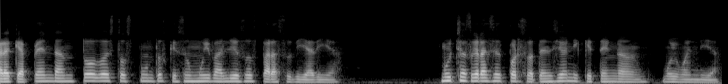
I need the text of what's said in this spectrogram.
Para que aprendan todos estos puntos que son muy valiosos para su día a día. Muchas gracias por su atención y que tengan muy buen día.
